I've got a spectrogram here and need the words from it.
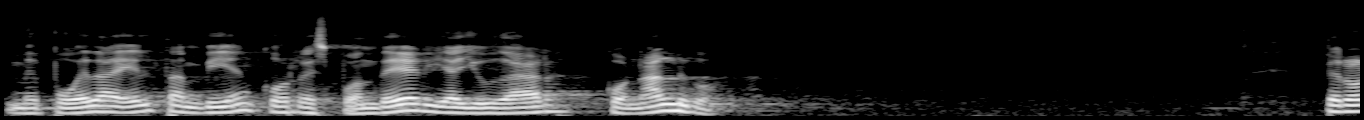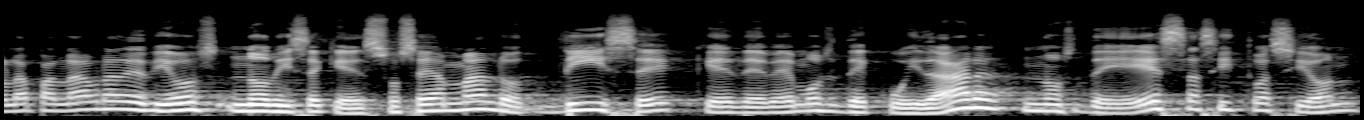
me pueda él también corresponder y ayudar con algo. Pero la palabra de Dios no dice que eso sea malo, dice que debemos de cuidarnos de esa situación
